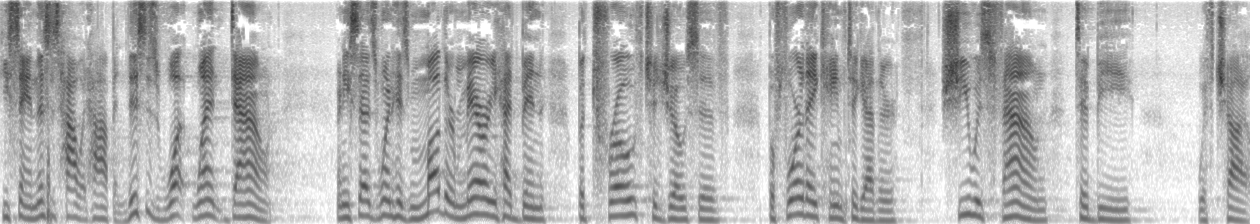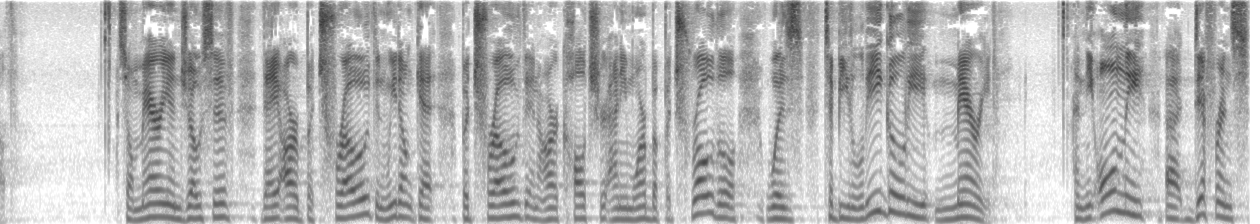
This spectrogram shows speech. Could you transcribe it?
He's saying, This is how it happened. This is what went down. And he says, When his mother Mary had been betrothed to Joseph, before they came together, she was found to be with child. So, Mary and Joseph, they are betrothed, and we don't get betrothed in our culture anymore, but betrothal was to be legally married. And the only uh, difference,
